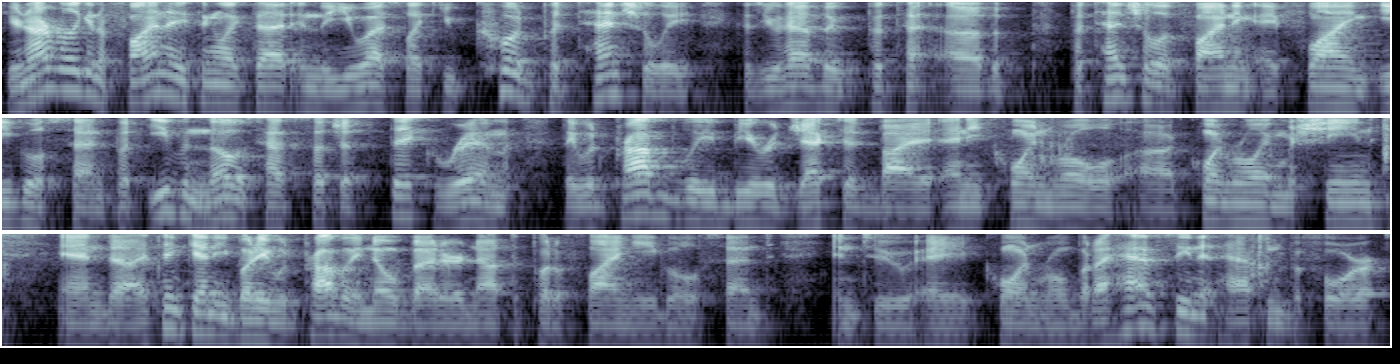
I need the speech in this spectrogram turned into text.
you're not really going to find anything like that in the U.S. Like you could potentially, because you have the uh, the potential of finding a flying eagle cent. But even those have such a thick rim, they would probably be rejected by any coin roll uh, coin rolling machine. And uh, I think anybody would probably know better not to put a flying eagle cent into a coin roll. But I have seen it happen before.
